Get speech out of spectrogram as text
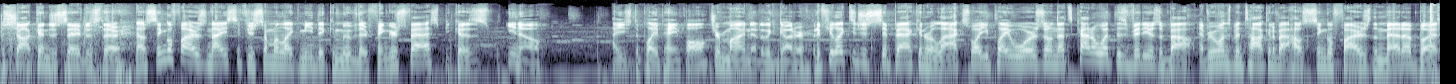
The shotgun just saved us there. Now, single fire is nice if you're someone like me that can move their fingers fast because, you know, I used to play paintball. Get your mind out of the gutter. But if you like to just sit back and relax while you play Warzone, that's kind of what this video is about. Everyone's been talking about how single fire is the meta, but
